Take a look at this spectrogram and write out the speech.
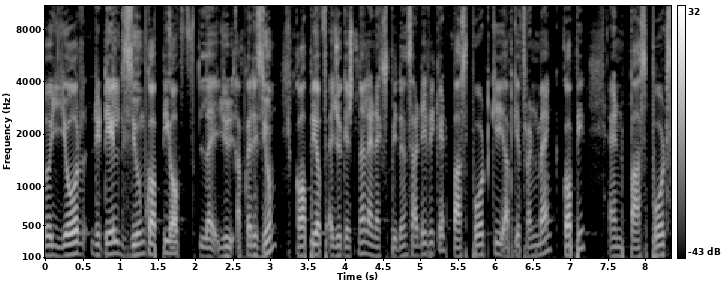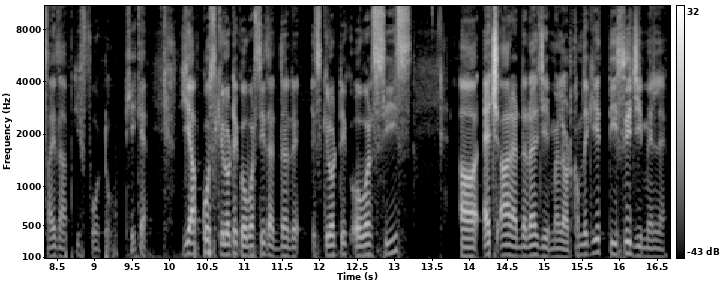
तो your detail resume copy of आपका resume copy of educational and experience certificate passport की आपकी front bank copy and passport size आपकी फ़ोटो ठीक है? ये आपको Skilotech overseas at the Skilotech overseas H R at the rate Gmail dot com देखिए तीसरी जी मेल है।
